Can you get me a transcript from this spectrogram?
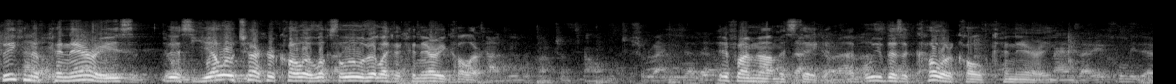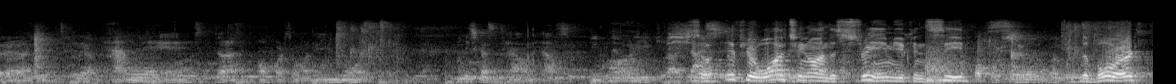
Speaking of canaries, this yellow checker color looks a little bit like a canary color. If I'm not mistaken, I believe there's a color called canary. So if you're watching on the stream, you can see the board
